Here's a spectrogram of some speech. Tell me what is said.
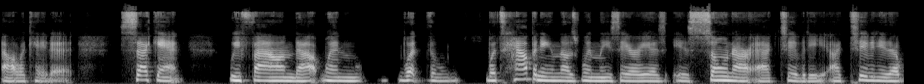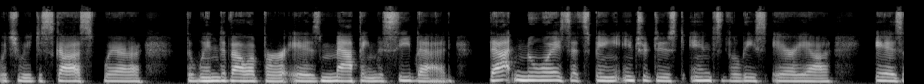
allocated. Second, we found that when what the what's happening in those wind lease areas is sonar activity, activity that which we discussed where the wind developer is mapping the seabed. That noise that's being introduced into the lease area is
